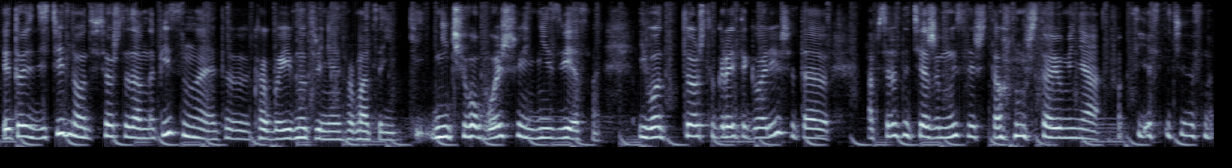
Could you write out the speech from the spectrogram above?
И то есть действительно вот все, что там написано, это как бы и внутренняя информация, ничего больше неизвестно. И вот то, что, Грей, ты говоришь, это абсолютно те же мысли, что, что и у меня, вот, если честно.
